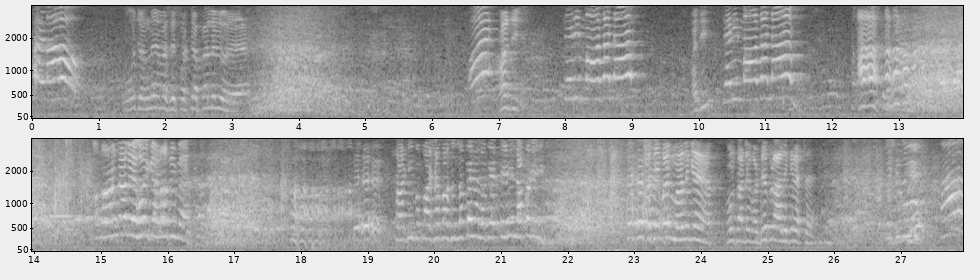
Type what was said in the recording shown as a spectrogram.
ਖੜਾ ਹੋ। ਉਹ ਆ ਵੈਸੇ ਪਰਚਾ ਪਹਿਲੇ ਵੀ ਹੋਇਆ ਹੈ। ਓਏ ਹਾਂਜੀ। ਤੇਰੀ ਮਾਂ ਦਾ ਹਾਂਜੀ? ਤੇਰੀ ਮਾਂ ਦਾ ਨਾਮ? ਅਮਾਨ ਨਾਲ ਇਹੋ ਹੀ ਕਹਿਣਾ ਸੀ ਮੈਂ। ਸਾਡੀ ਬਪਾਸ਼ਾ ਬਸ ਲੱਭੇ ਨਾ ਲੱਭੇ ਤੇਰੀ ਲੱਭ ਗਈ। ਅਸੀਂ ਭਾਈ ਮੰਨ ਗਏ ਆ। ਹੁਣ ਸਾਡੇ ਵੱਡੇ ਭਰਾ ਨੇ ਕਹਿਤਾ ਹੈ। ਹਾਂ।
